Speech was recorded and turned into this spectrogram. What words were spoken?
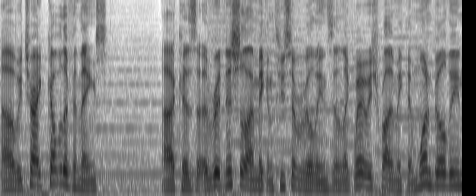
Uh, we tried a couple different things. Because uh, initially I'm making two separate buildings, and I'm like, wait, we should probably make them one building.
